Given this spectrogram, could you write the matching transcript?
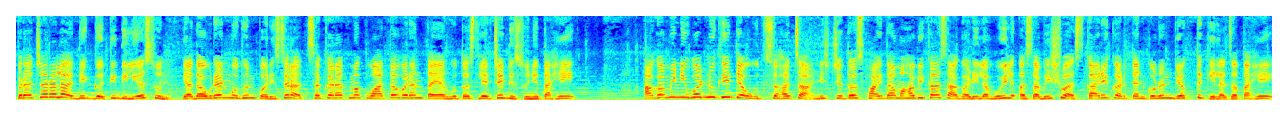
प्रचाराला अधिक गती दिली असून या दौऱ्यांमधून परिसरात सकारात्मक वातावरण तयार होत असल्याचे दिसून येत आहे. आगामी निवडणुकीत या उत्साहाचा निश्चितच फायदा महाविकास आघाडीला होईल असा विश्वास कार्यकर्त्यांकडून व्यक्त केला जात आहे.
